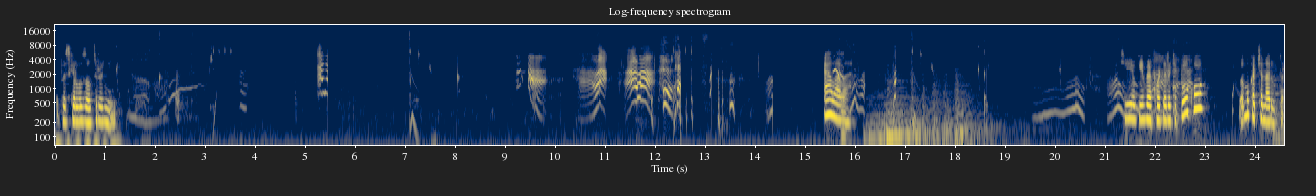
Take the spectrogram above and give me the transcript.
Depois que ela usar o troninho. Ah lá lá. Ok, alguém vai acordar daqui a pouco? Vamos, Katia Naruto.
